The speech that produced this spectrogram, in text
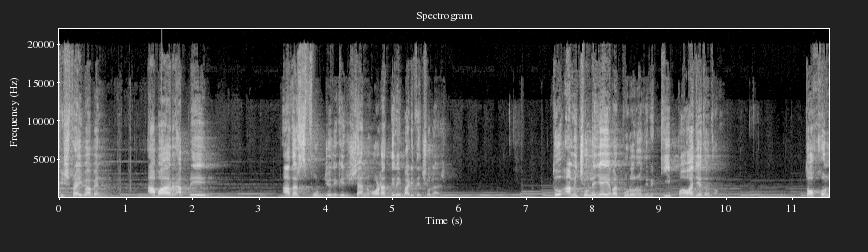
ফিশ ফ্রাই পাবেন। আবার আপনি আদার্স ফুড যদি কিছু চান অর্ডার দিলেই বাড়িতে চলে আসবে। তো আমি চলে যাই আবার পুরোনো দিনে। কি পাওয়া যেত তখন? তখন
